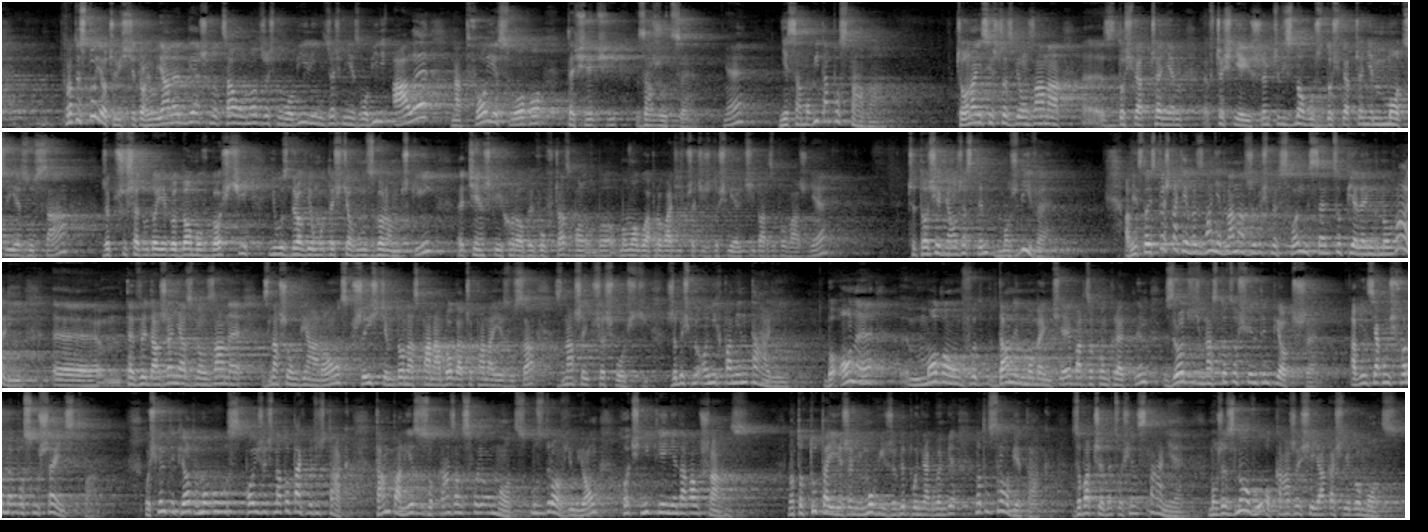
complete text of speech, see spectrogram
protestuje oczywiście trochę, mówi, ale wiesz, no całą noc żeśmy łowili, nic żeśmy nie złowili, ale na Twoje słowo te sieci zarzucę. Nie? Niesamowita postawa. Czy ona jest jeszcze związana e, z doświadczeniem wcześniejszym, czyli znowuż z doświadczeniem mocy Jezusa, że przyszedł do jego domu w gości i uzdrowił mu teściową z gorączki, e, ciężkiej choroby wówczas, bo, bo, bo mogła prowadzić przecież do śmierci bardzo poważnie? Czy to się wiąże z tym? Możliwe. A więc to jest też takie wezwanie dla nas, żebyśmy w swoim sercu pielęgnowali te wydarzenia związane z naszą wiarą, z przyjściem do nas Pana Boga czy Pana Jezusa z naszej przeszłości, żebyśmy o nich pamiętali, bo one mogą w danym momencie, bardzo konkretnym, zrodzić w nas to, co w świętym Piotrze, a więc jakąś formę posłuszeństwa. Bo święty Piotr mógł spojrzeć na to tak, powiedzieć tak, tam Pan Jezus okazał swoją moc, uzdrowił ją, choć nikt jej nie dawał szans. No to tutaj, jeżeli mówi, że wypłyń na głębie, no to zrobię tak. Zobaczymy, co się stanie. Może znowu okaże się jakaś Jego moc.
